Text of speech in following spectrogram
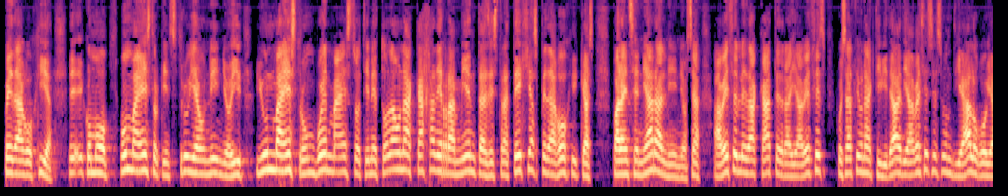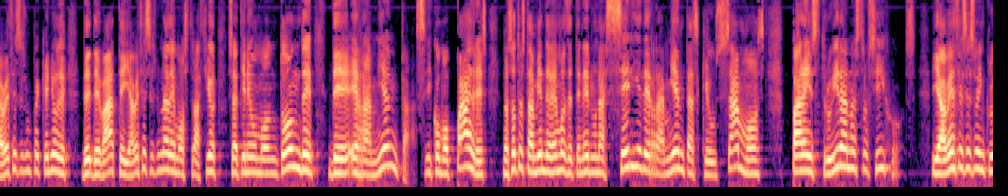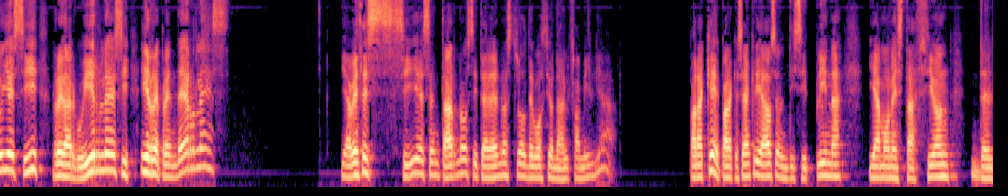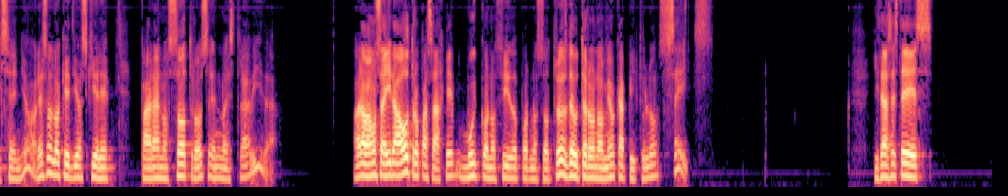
pedagogía, eh, como un maestro que instruye a un niño y, un maestro, un buen maestro, tiene toda una caja de herramientas, de estrategias pedagógicas para enseñar al niño. O sea, a veces le da cátedra y a veces pues hace una actividad y a veces es un diálogo y a veces es un pequeño de debate y a veces es una demostración. O sea, tiene un montón de, de herramientas. Y como padres, nosotros también debemos de tener una serie de herramientas que usamos para instruir a nuestros hijos. Y a veces eso incluye, sí, redarguirles y, y reprenderles. Y a veces sí es sentarnos y tener nuestro devocional familiar. ¿Para qué? Para que sean criados en disciplina y amonestación del Señor. Eso es lo que Dios quiere para nosotros en nuestra vida. Ahora vamos a ir a otro pasaje muy conocido por nosotros, Deuteronomio capítulo 6. Quizás este es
